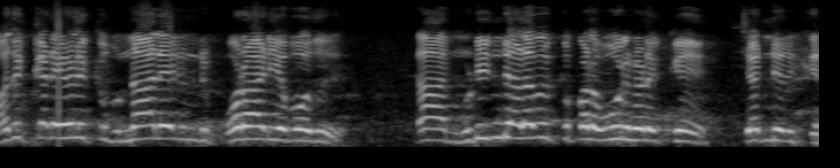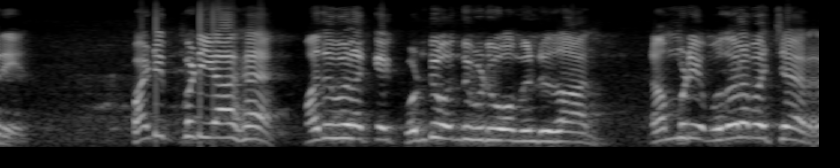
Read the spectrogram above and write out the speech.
மதுக்கடைகளுக்கு முன்னாலே நின்று போராடிய போது நான் முடிந்த அளவுக்கு பல ஊர்களுக்கு சென்றிருக்கிறேன். படிப்படியாக மதுவிலக்கை கொண்டு வந்து விடுவோம் என்றுதான் நம்முடைய முதலமைச்சர்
